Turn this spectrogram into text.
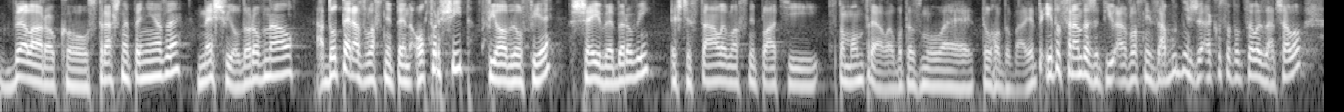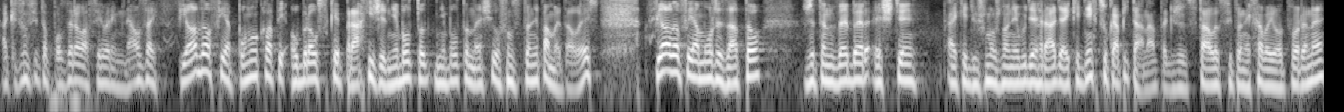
veľa rokov, strašné peniaze, Nashville dorovnal a doteraz vlastne ten offer sheet Philadelphia, Shea Weberovi, ešte stále vlastne platí v tom Montreale, lebo tá zmluva je dlhodobá. Je to, je to sranda, že ty vlastne zabudneš, že ako sa to celé začalo a keď som si to pozeral, asi hovorím, naozaj Philadelphia ponúkla tie obrovské prachy, že nebol to, nebol to Nashville, som si to nepamätal, vieš. Philadelphia môže za to, že ten Weber ešte aj keď už možno nebude hrať, aj keď nechcú kapitána, takže stále si to nechávajú otvorené,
